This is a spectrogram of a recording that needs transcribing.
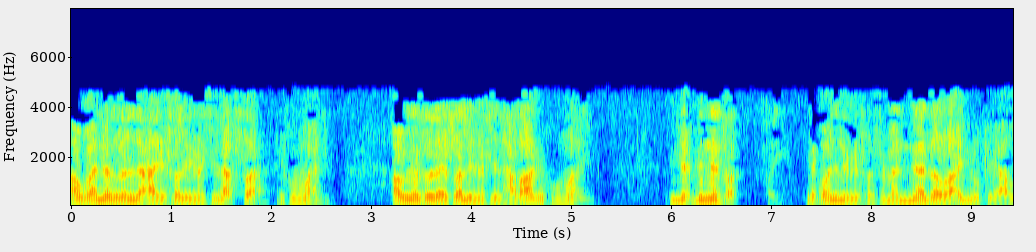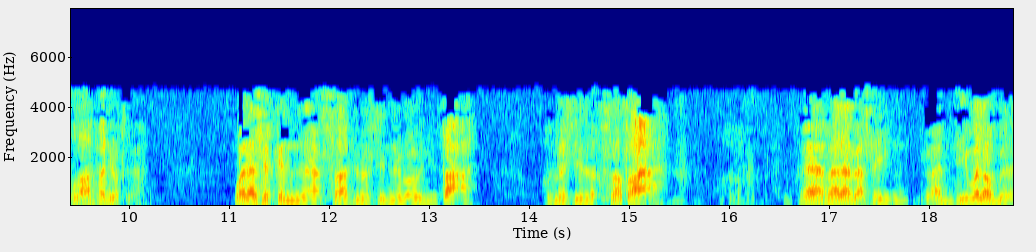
أو قال نذر لله أن يصلي في المسجد الأقصى يكون واجب. أو نذر لا يصلي في المسجد الحرام يكون واجب. بالنذر. طيب. يقول النبي صلى الله عليه وسلم من نذر أن يطيع الله فليطيعه. ولا شك أن الصلاة في المسجد النبوي طاعة وفي المسجد الأقصى طاعة. فلا بأس أن يؤدي ولو.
